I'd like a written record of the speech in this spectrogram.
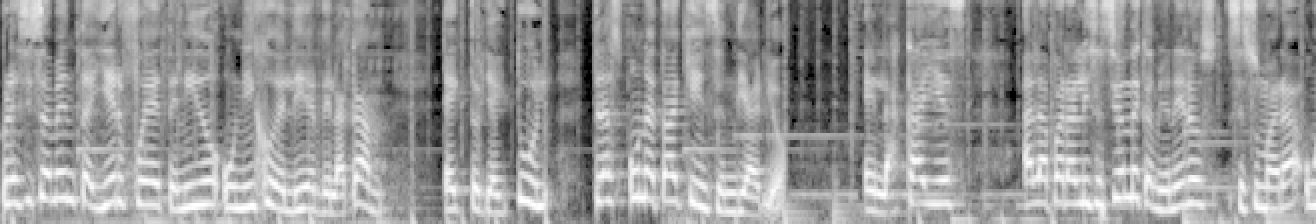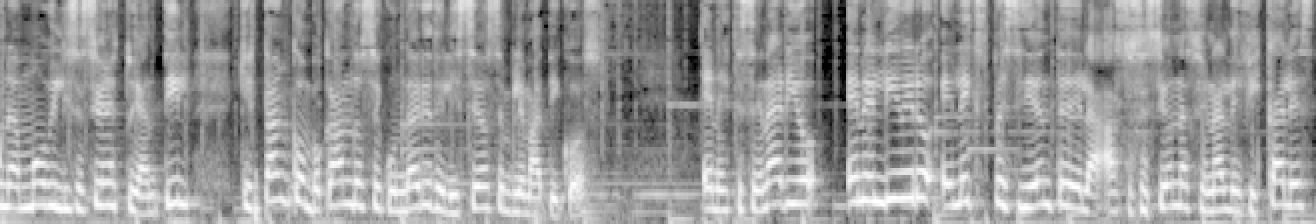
Precisamente ayer fue detenido un hijo del líder de la CAM, Héctor Yaitul, tras un ataque incendiario. En las calles, a la paralización de camioneros se sumará una movilización estudiantil que están convocando secundarios de liceos emblemáticos. En este escenario, en el libro, el expresidente de la Asociación Nacional de Fiscales,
